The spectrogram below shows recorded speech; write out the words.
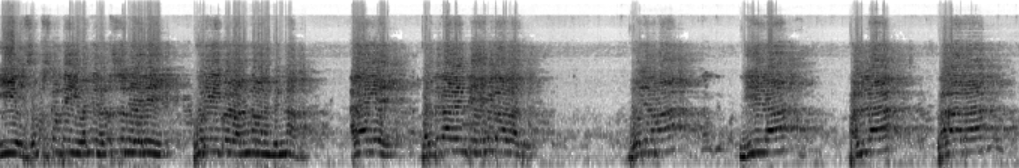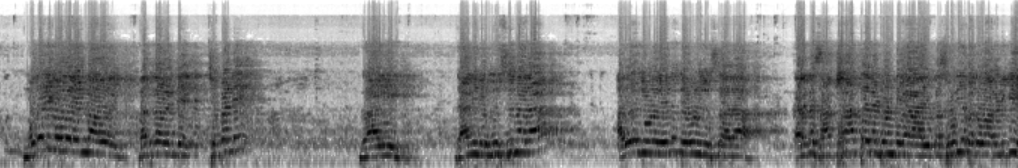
ఈ సంస్కృతి ఇవన్నీ నడుస్తున్నాయని పూర్వీకులు అనంగా మనం విన్నాం. అలాగే బ్రతకాలంటే ఏమి కావాలి? భోజనమా? నీళ్ళ? పళ్ళ? ఫలాల మొదటి మొదలు ఏం కావాలి బ్రతకాలంటే? చెప్పండి. గాలి. దాన్ని మీరు చూస్తున్నారా? అదే చూడలేదు దేవుడు చూస్తారా? కనుక సాక్షాత్ అయినటువంటి ఆ యొక్క సూర్య భగవానుడికి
